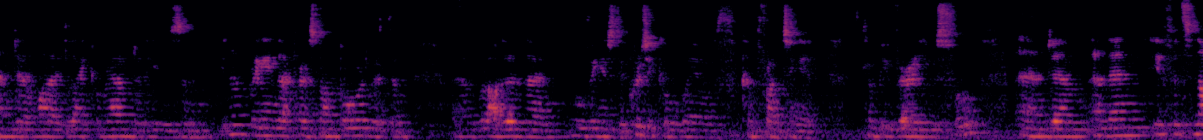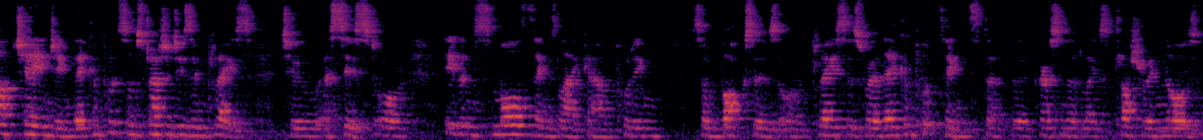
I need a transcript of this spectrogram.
and uh, what I'd like around it is, and you know, bringing that person on board with them uh, rather than moving into the critical way of confronting it can be very useful. And, um, and then if it's not changing, they can put some strategies in place to assist or even small things like um, putting some boxes or places where they can put things that the person that likes cluttering knows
